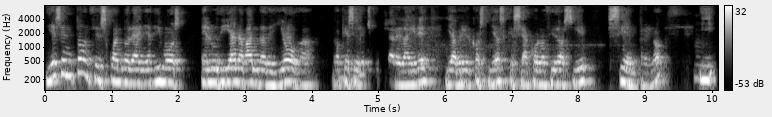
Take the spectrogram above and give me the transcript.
y es entonces cuando le añadimos eludiana banda de yoga, ¿no? que es el expulsar el aire y abrir costillas, que se ha conocido así siempre. ¿no? Y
